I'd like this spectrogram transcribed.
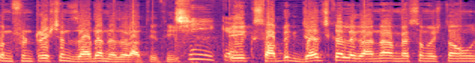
कन्फ्रंट्रेशन ज़्यादा नज़र आती थी। एक सबक जज का लगाना मैं समझता हूँ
